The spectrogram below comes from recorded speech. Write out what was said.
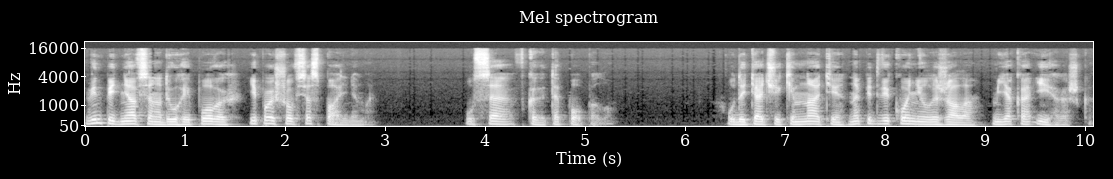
Він піднявся на другий поверх і пройшовся спальнями. Усе вкрите попелом. У дитячій кімнаті на підвіконні лежала м'яка іграшка,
